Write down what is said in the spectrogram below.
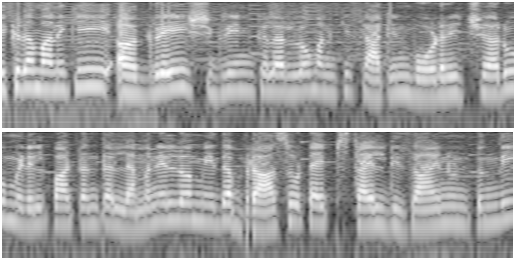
ఇక్కడ మనకి గ్రేష్ గ్రీన్ కలర్లో మనకి సాటిన్ బోర్డర్ ఇచ్చారు. మిడిల్ పార్ట్ అంతా లెమన్ ఎల్లో మీద బ్రాసో టైప్ స్టైల్ డిజైన్ ఉంటుంది.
